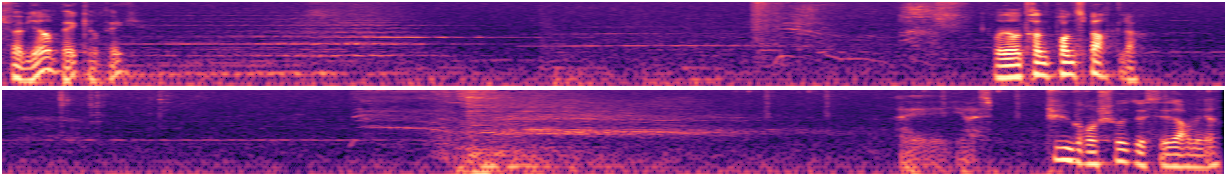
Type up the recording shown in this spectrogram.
Tu vas bien, impec, impec. On est en train de prendre Sparte là. Il reste plus grand chose de ces armées. hein.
